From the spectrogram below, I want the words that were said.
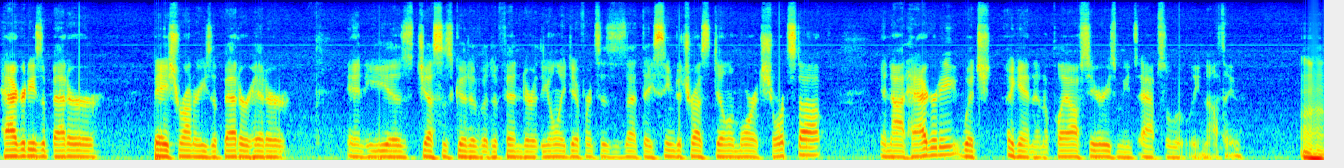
Haggerty's a better base runner. He's a better hitter, and he is just as good of a defender. The only difference is, is that they seem to trust Dylan Moore at shortstop and not Haggerty, which again in a playoff series means absolutely nothing. Mm-hmm.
